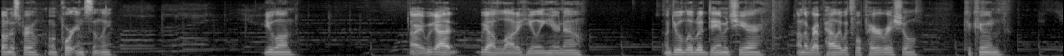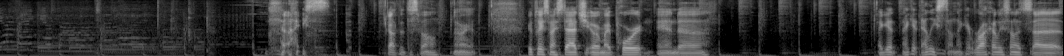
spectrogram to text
Bonus bro. I'm gonna port instantly. Yu'lon. Alright, we got we got a lot of healing here now. Gonna do a little bit of damage here on the Ret pally with full racial Cocoon. nice. Got the dispel. Alright. Replace my statue or my port and uh I get I get Ellie stun. I get Rock Ellie stun. That's uh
